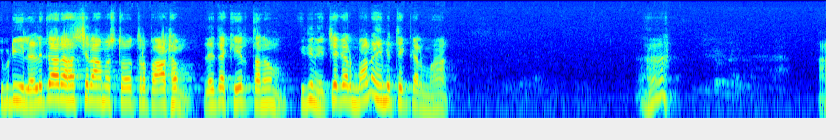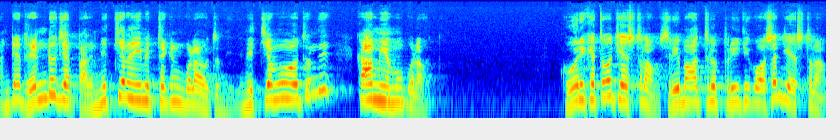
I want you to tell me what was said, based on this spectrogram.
ఇప్పుడు ఈ లలితా రహస్యనామ స్తోత్ర పాఠం లేదా కీర్తనం ఇది నిత్యకర్మ నైమిత్తిక కర్మ అంటే రెండు చెప్పాలి. నిత్య నైమిత్తికం కూడా అవుతుంది. నిత్యము అవుతుంది కామ్యము కూడా అవుతుంది. కోరికతో చేస్తున్నాం. శ్రీమాతృ ప్రీతి కోసం చేస్తున్నాం.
